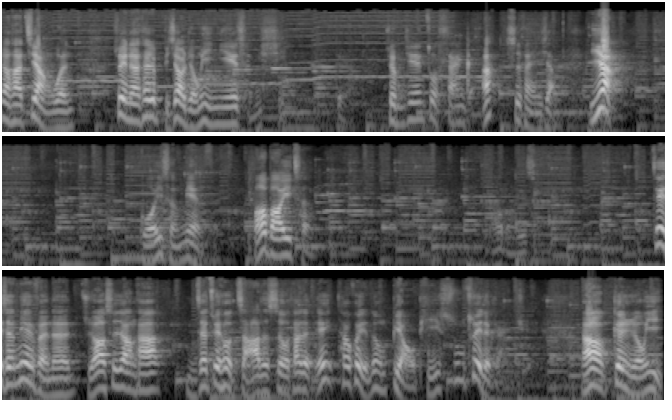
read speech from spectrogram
让它降温，所以呢，它就比较容易捏成型。对，所以我们今天做三个啊，示范一下，一样，裹一层面粉，薄薄一层。薄薄一层这层面粉呢，主要是让它你在最后炸的时候，它的哎，它会有那种表皮酥脆的感觉。然后更容易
